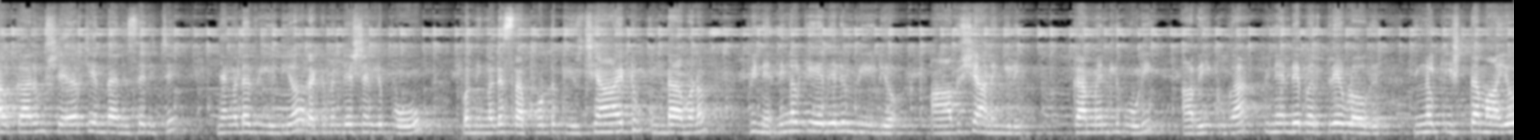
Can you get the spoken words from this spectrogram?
ആൾക്കാരും ഷെയർ ചെയ്യുന്നതനുസരിച്ച് ഞങ്ങളുടെ വീഡിയോ റെക്കമെൻഡേഷനിൽ പോവും. അപ്പോൾ നിങ്ങളുടെ സപ്പോർട്ട് തീർച്ചയായിട്ടും ഉണ്ടാവണം. പിന്നെ നിങ്ങൾക്ക് ഏതെങ്കിലും വീഡിയോ ആവശ്യമാണെങ്കിൽ കമന്റിൽ കൂടി അറിയിക്കുക. പിന്നെ എന്റെ ബർത്ത്ഡേ വ്ളോഗ് നിങ്ങൾക്ക് ഇഷ്ടമായോ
